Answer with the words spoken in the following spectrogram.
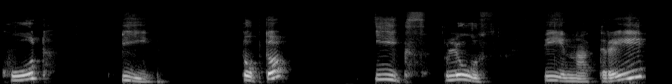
кут π. Тобто х плюс π на 3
